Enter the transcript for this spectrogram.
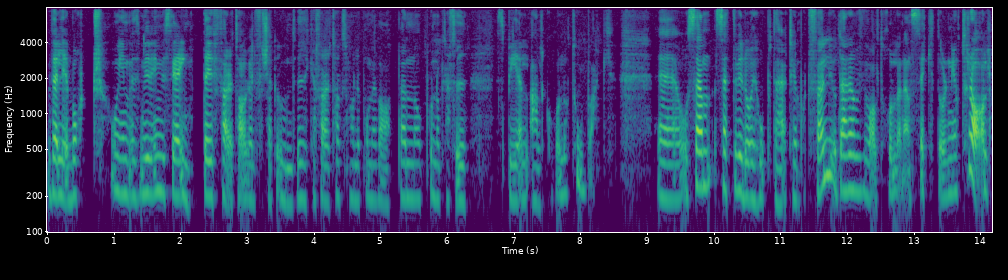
väljer bort och vi investerar inte i företag eller försöker undvika företag som håller på med vapen och pornografi, spel, alkohol och tobak. Ehm, och sen sätter vi då ihop det här till en portfölj och där har vi valt att hålla den sektorneutral.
